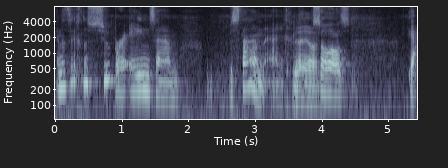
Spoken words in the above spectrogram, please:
En dat is echt een super eenzaam bestaan eigenlijk. Zoals, ja,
